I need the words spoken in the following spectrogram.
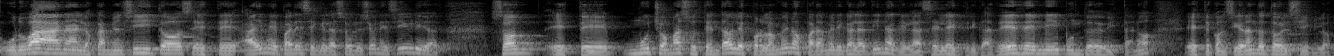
urbana, en los camioncitos. Este, ahí me parece que las soluciones híbridas son este, mucho más sustentables, por lo menos para América Latina, que las eléctricas, desde mi punto de vista, ¿no? este, considerando todo el ciclo.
